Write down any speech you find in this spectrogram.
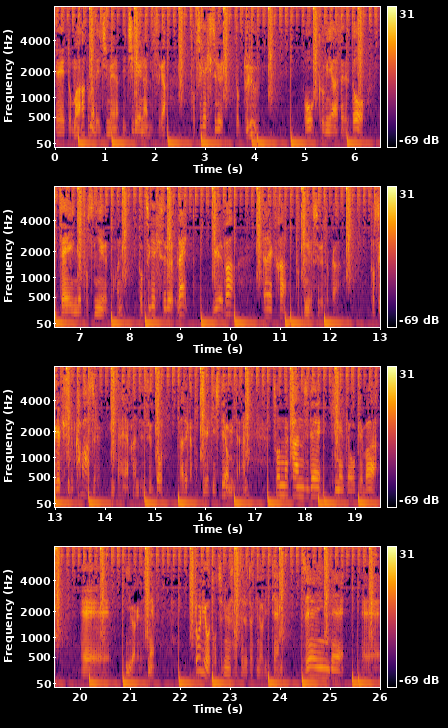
えっ、ー、と、まあ、あくまで一名一例なんですが、突撃するとブルーを組み合わせると、全員で突入とかね、突撃するレッド言えば、誰かが突入するとか、突撃するカバーするみたいな感じですると、誰か突撃してよみたいなね。そんな感じで決めておけば、えー、いいわけですね。一人を突入させるときの利点、全員で、え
